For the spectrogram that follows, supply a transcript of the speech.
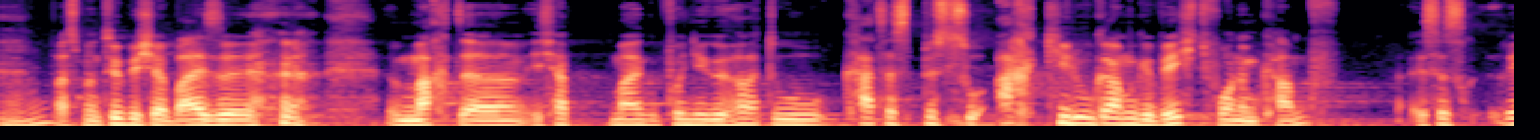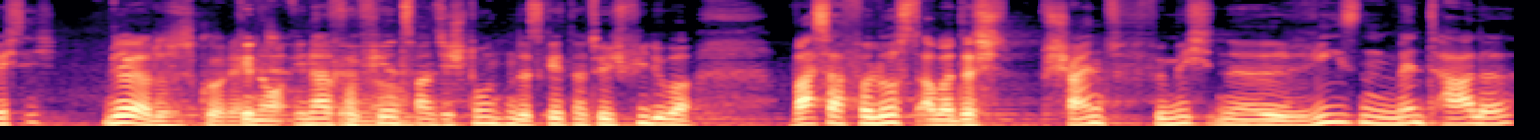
mhm. was man typischerweise macht. Äh, ich habe mal von dir gehört, du cuttest bis zu 8 Kilogramm Gewicht vor einem Kampf. Ist das richtig? Ja, das ist korrekt. Genau, innerhalb genau. von 24 Stunden. Das geht natürlich viel über Wasserverlust, aber das scheint für mich eine riesen mentale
